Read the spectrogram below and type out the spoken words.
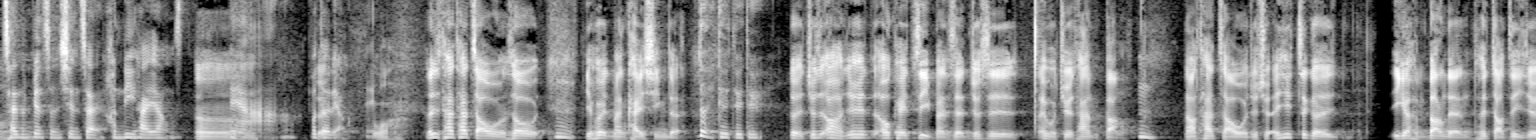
才能变成现在很厉害的样子。嗯，哎呀，不得了！哇，而且他他找我的时候，嗯，也会蛮开心的。对对对对，对，就是哦，因为 OK 自己本身就是，哎，我觉得他很棒，嗯，然后他找我就觉得，哎，这个。一个很棒的人会找自己，就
